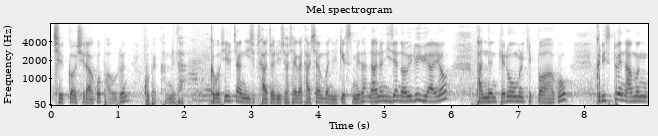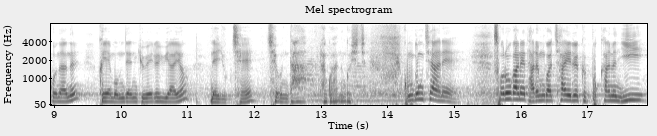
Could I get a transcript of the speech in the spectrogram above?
질 것이라고 바울은 고백합니다. 그것이 1장 24절이죠. 제가 다시 한번 읽겠습니다. 나는 이제 너희를 위하여 받는 괴로움을 기뻐하고 그리스도의 남은 고난을 그의 몸된 교회를 위하여 내 육체에 채운다라고 하는 것이죠. 공동체 안에 서로 간의 다름과 차이를 극복하는 이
